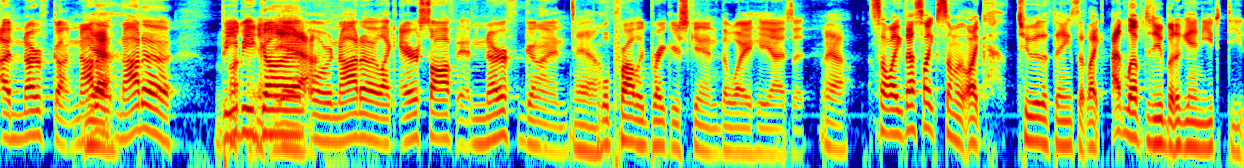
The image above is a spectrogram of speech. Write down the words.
a Nerf gun, not Yeah. a not a BB gun yeah. or not a like airsoft. A Nerf gun Yeah. will probably break your skin the way he has it. Yeah. So like that's like some of like two of the things that like I'd love to do, but again, you, you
